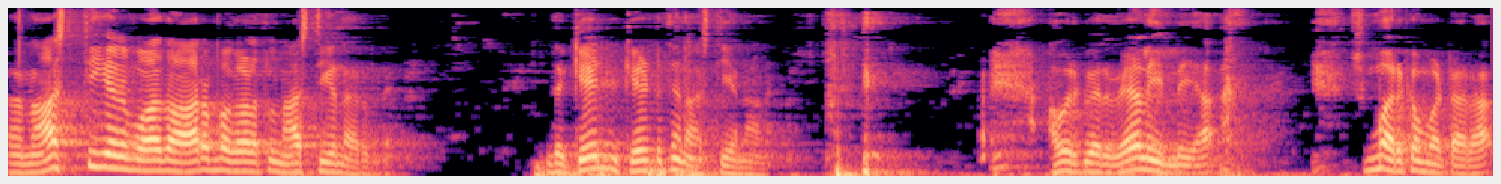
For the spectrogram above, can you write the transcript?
நான் நாஸ்திகவாதம் ஆரம்ப காலத்தில் நாஸ்திகனாக இருந்தேன். இந்த கேள்வி கேட்டுதான் நாஸ்திகன் நான். அவருக்கு வேறு வேலை இல்லையா? சும்மா இருக்க மாட்டாரா?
